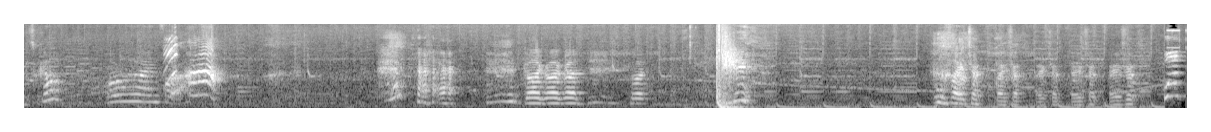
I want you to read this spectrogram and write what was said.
Let's go. We going for? Ah! go on, go on, go on, go on. Ooh, fire truck, fire truck, fire truck, fire truck, fire truck. What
